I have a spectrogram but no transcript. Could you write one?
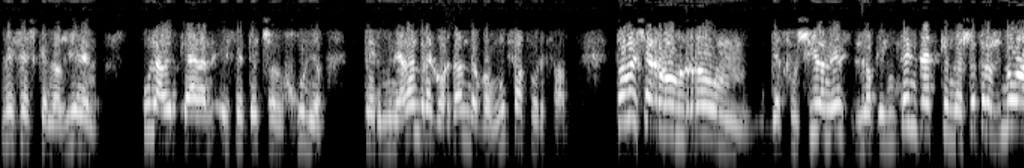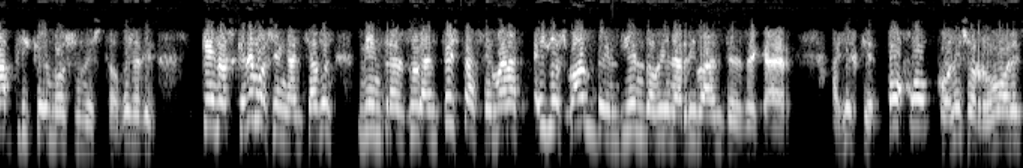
meses que nos vienen, una vez que hagan ese techo en junio, terminarán recortando con mucha fuerza. Todo ese rum rum de fusiones lo que intenta es que nosotros no apliquemos un stop, es decir, que nos quedemos enganchados mientras durante estas semanas ellos van vendiendo bien arriba antes de caer. Así es que ojo con esos rumores,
